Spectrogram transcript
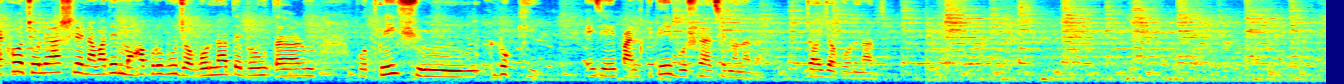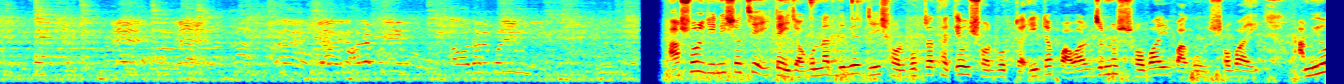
দেখো, চলে আসলেন আমাদের মহাপ্রভু জগন্নাথ এবং তার পত্নী লক্ষ্মী। এই যে পালকিতেই বসে আছেন ওনারা। জয় জগন্নাথ। আসল জিনিস হচ্ছে এইটাই, জগন্নাথ দেবের যে শরবতটা থাকে, ওই শরবতটা। এটা পাওয়ার জন্য সবাই পাগল, সবাই। আমিও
